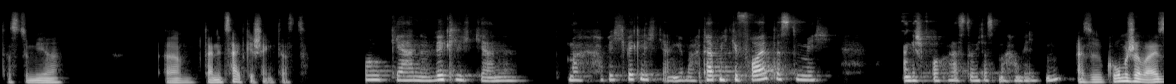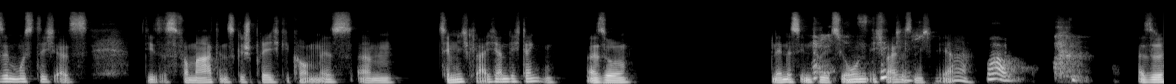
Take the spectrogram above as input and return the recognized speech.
dass du mir ähm, deine Zeit geschenkt hast. Oh, gerne, wirklich gerne. Habe ich wirklich gern gemacht. Habe mich gefreut, dass du mich angesprochen hast, ob ich das machen will. Hm? Also komischerweise musste ich, als dieses Format ins Gespräch gekommen ist, ähm, ziemlich gleich an dich denken. Also nenn es Intuition, ich weiß es nicht. Ja. Wow. Also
